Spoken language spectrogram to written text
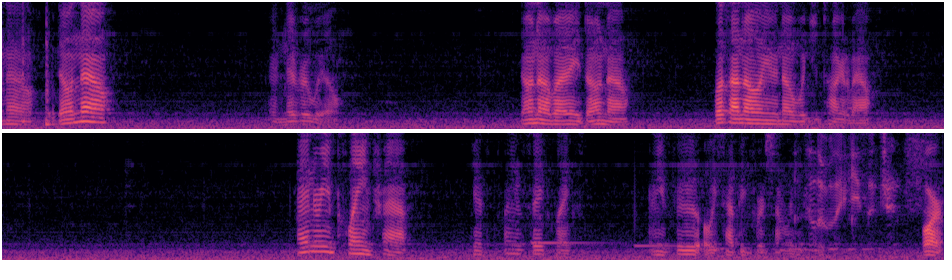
Don't know. Don't know. And never will. Don't know, buddy. Don't know. Plus, I don't even know what you're talking about. Henry Plane Trap. Gets plane sick legs. Any food, always happy for some reason. Hello, ladies and gents. Or,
